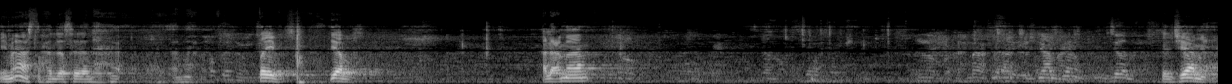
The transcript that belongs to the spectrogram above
إيه ما أصلح إلا أمام طيب يلا. الأعمام. في الجامعة. في الجامعة.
